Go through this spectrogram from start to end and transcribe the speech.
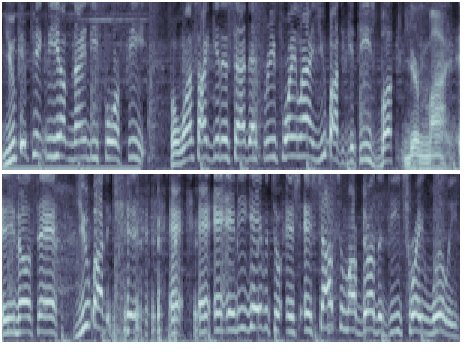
you can pick me up 94 feet, but once I get inside that three-point line, you about to get these buckets. You're mine. You know what I'm saying? You about to get it. And, and, and, he gave it to and, and shout to my brother Detroit Willie,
